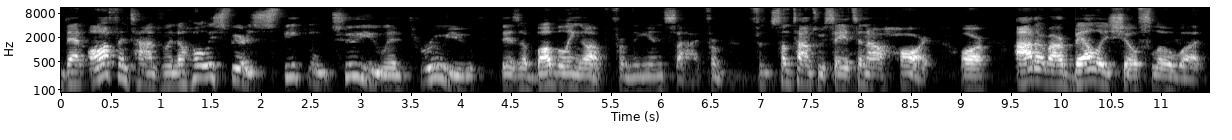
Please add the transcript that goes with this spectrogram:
that oftentimes when the Holy Spirit is speaking to you and through you, there's a bubbling up from the inside. From, sometimes we say it's in our heart, or out of our bellies shall flow what?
